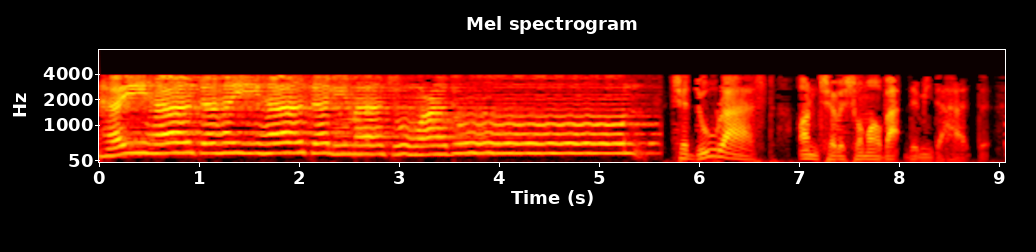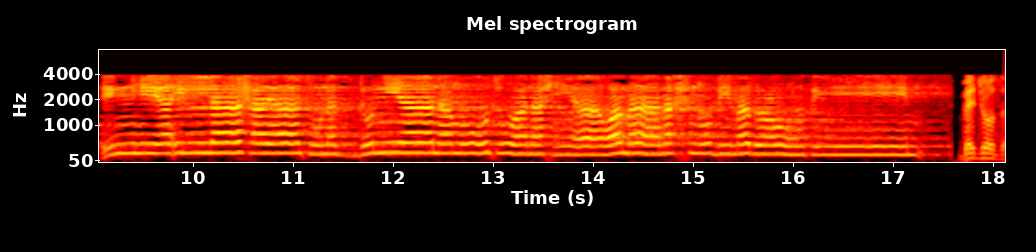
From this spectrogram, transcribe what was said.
هیهات هیهات لما توعدون چه دور است آنچه به شما وعده می‌دهد. این هی الا حیاتنا الدنیا نموت و نحیا و ما نحن بمبعوثین. بجز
